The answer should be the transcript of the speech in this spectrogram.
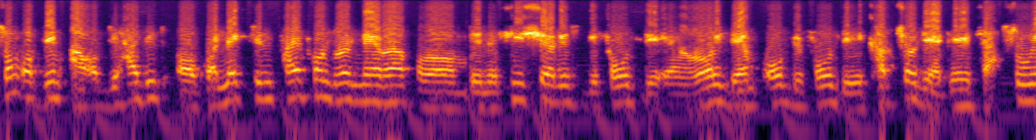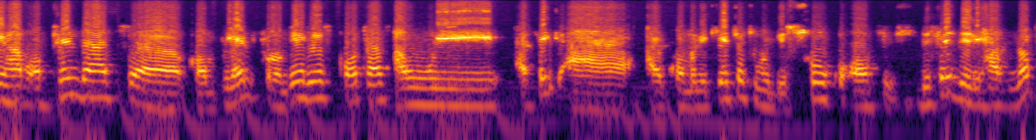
Some of them are of the habit of collecting 500 naira from beneficiaries before they enroll them or before they capture their data. So we have obtained that uh, complaint from various quarters, and we, I think, I, I communicated with the SOCU office. They said they have not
